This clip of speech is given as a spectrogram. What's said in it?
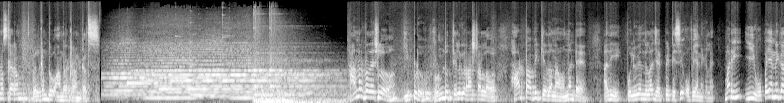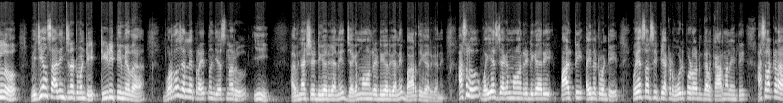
నమస్కారం. Welcome to Andhra Chronicles ఆంధ్రప్రదేశ్లో ఇప్పుడు రెండు తెలుగు రాష్ట్రాల్లో హాట్ టాపిక్ ఏదన్నా ఉందంటే అది పులివెందుల జడ్పీటీసీ ఉప ఎన్నికలే. మరి ఈ ఉప ఎన్నికల్లో విజయం సాధించినటువంటి టీడీపీ మీద బురద చల్లే ప్రయత్నం చేస్తున్నారు ఈ అవినాష్ రెడ్డి గారు కానీ జగన్మోహన్ రెడ్డి గారు కానీ భారతి గారు కానీ అసలు వైఎస్ జగన్మోహన్ రెడ్డి గారి పార్టీ అయినటువంటి వైఎస్ఆర్సీపీ అక్కడ ఓడిపోవడానికి గల కారణాలు ఏంటి అసలు అక్కడ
